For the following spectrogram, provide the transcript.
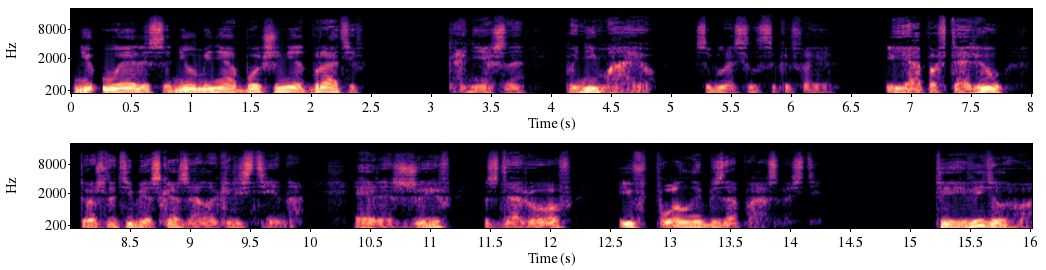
Ни у Элиса, ни у меня больше нет братьев. — Конечно, понимаю, — согласился Катфаэль. — я повторю то, что тебе сказала Кристина. Элис жив, здоров и в полной безопасности. Ты видел его?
